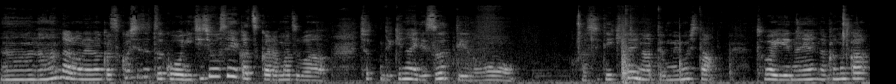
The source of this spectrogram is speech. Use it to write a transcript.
うーんなんだろうねなんか少しずつこう日常生活からまずはちょっとできないですっていうのを発していきたいなって思いました。とはいえねなかなか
